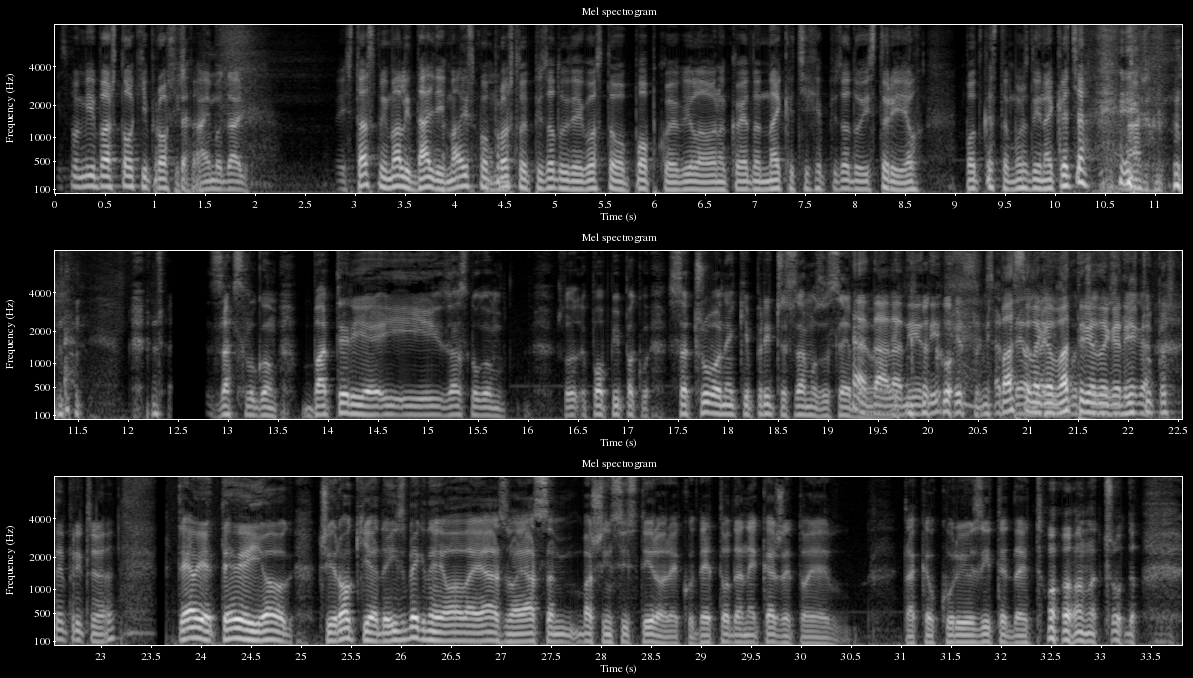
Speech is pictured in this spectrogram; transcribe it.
Nismo mi baš toliki prošli, šta? Ajmo dalje. I šta smo imali dalje? Imali smo prošlu epizodu gde je gostao Pop, koja je bila ono kao jedna od najkraćih epizoda u istoriji, jel? Podcasta možda i najkraća. zaslugom baterije i, zaslugom što Pop ipak sačuvao neke priče samo za sebe. da, da, ovaj, nije, nije. Spasila ga baterija da ga ne iščupaš te priče. Teo je, teo je i ovog Čirokija da izbegne, ovaj, ja, ja sam baš insistirao, rekao, de to da ne kaže, to je takav kuriozitet da je to ono čudo.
